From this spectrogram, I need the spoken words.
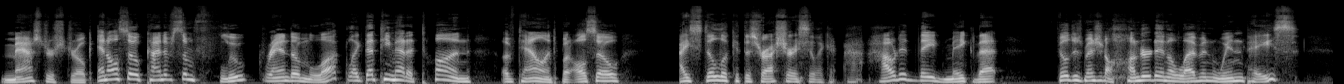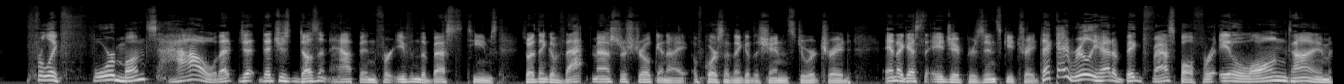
masterstroke, and also kind of some fluke, random luck. Like that team had a ton of talent, but also I still look at this roster and say, like, how did they make that? Phil just mentioned 111 win pace for like four months. How that that just doesn't happen for even the best teams. So I think of that masterstroke, and I of course I think of the Shannon Stewart trade, and I guess the AJ Pierzynski trade. That guy really had a big fastball for a long time,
